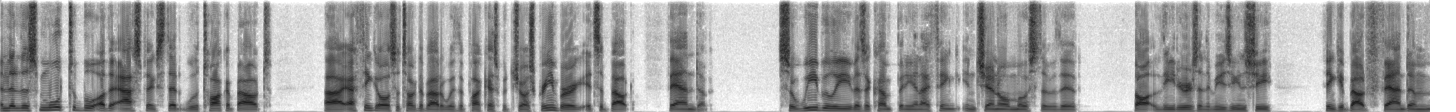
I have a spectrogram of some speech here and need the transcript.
And then there's multiple other aspects that we'll talk about. Uh, I think I also talked about it with the podcast with Josh Greenberg. It's about fandom. So we believe as a company, and I think in general, most of the thought leaders in the music industry think about fandom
